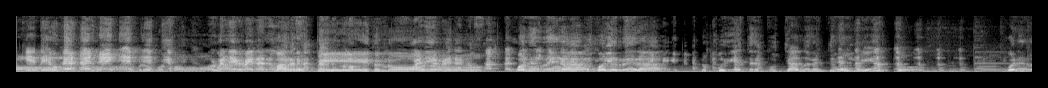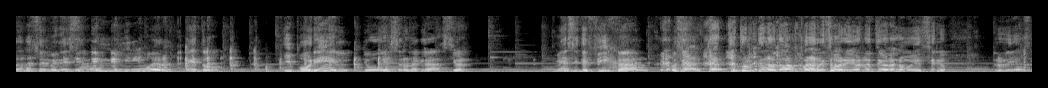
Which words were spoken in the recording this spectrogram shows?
torniquete, no, weón. pero por favor, Juan Herrera no más respeto, no, Juan no. Herrera no salta Juan Herrera, Juan Herrera nos podría estar escuchando en este momento. Juan Herrera se merece un mínimo de respeto. Y por él, yo voy a hacer una aclaración. Mira, si te fijas, o sea, ya, tú te lo tomas para risa, pero yo no estoy hablando muy en serio. Días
